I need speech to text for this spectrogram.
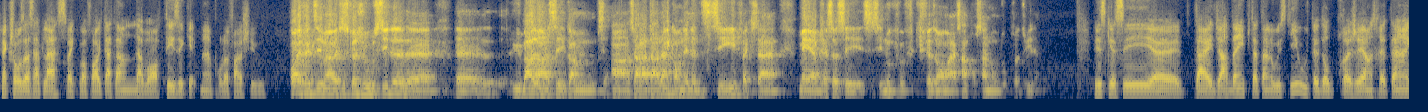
chaque chose à sa place. Fait qu'il va falloir que tu attendes d'avoir tes équipements pour le faire chez vous. Oui, effectivement, c'est ce que je veux aussi. Là, euh, Ubal, c'est comme en, en attendant qu'on ait notre distillerie. Fait que ça, mais après ça, c'est nous qui, faisons à 100 nos, nos produits. Est-ce que c'est euh, t'arrêtes jardin puis t'attends le whisky ou t'as d'autres projets entre-temps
